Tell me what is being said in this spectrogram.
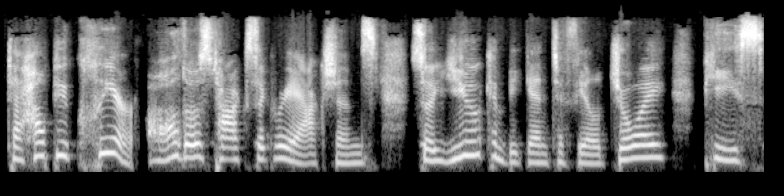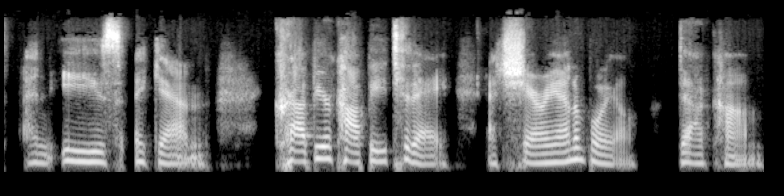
to help you clear all those toxic reactions so you can begin to feel joy, peace, and ease again. Grab your copy today at sheriannaboyle.com.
